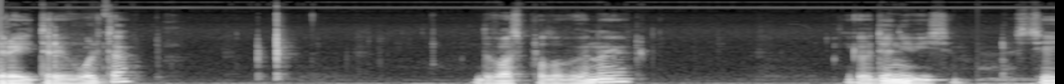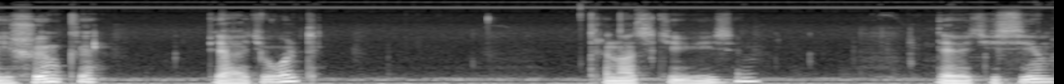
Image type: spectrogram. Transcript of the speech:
Три і три вольта. Два з половиною і 1,8. З цієї шимки 5 вольт. 13,8. 9,7.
